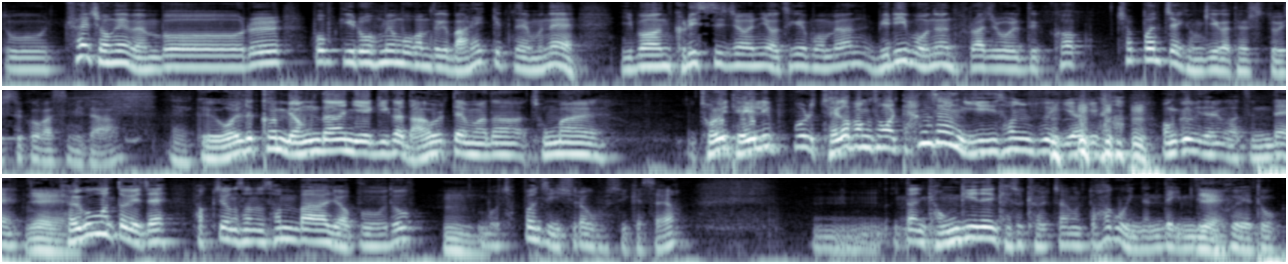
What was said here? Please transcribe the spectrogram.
또 최정예 멤버를 뽑기로 홍명보 감독이 말했기 때문에 이번 그리스전이 어떻게 보면 미리 보는 브라질 월드컵 첫 번째 경기가 될 수도 있을 것 같습니다. 네, 그 월드컵 명단 얘기가 나올 때마다 정말 저희 데일리 풋볼 제가 방송할 때 항상 이 선수의 이야기가 언급이 되는 것 같은데 예. 결국은 또 이제 박주영 선수 선발 여부도 음. 뭐 첫 번째 이슈라고 볼 수 있겠어요. 음, 일단 경기는 계속 결정을 또 하고 있는데 임대 예. 후에도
